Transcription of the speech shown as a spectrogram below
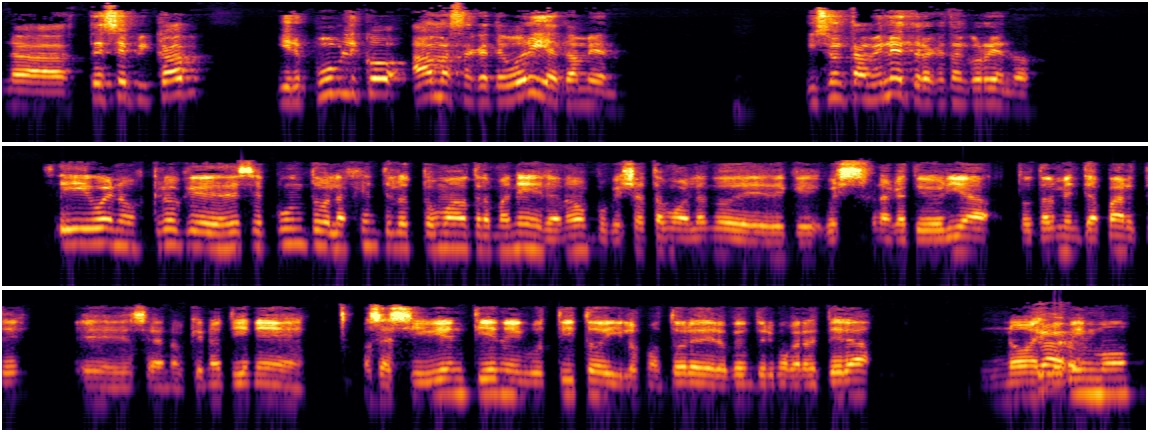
la TC Pickup y el público ama esa categoría también. Y son camionetas que están corriendo. Sí, bueno, creo que desde ese punto la gente lo toma de otra manera, ¿no? Porque ya estamos hablando de, que es una categoría totalmente aparte, eh, o sea, no, que no tiene o sea, si bien tiene el gustito y los motores de lo que es un turismo carretera, no es lo mismo.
